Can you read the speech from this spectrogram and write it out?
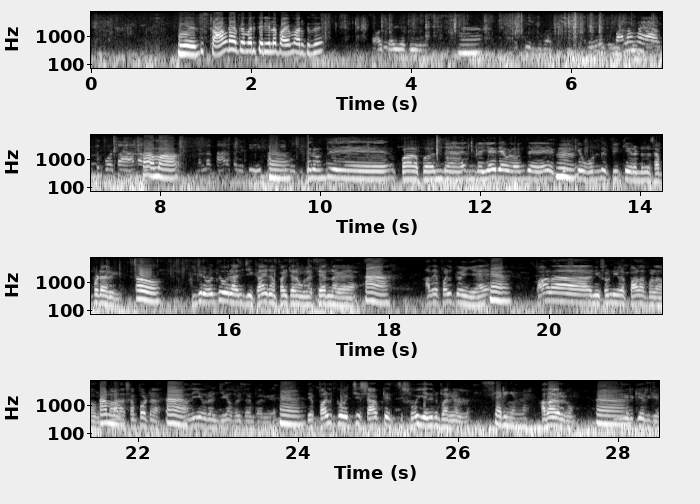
இருக்க மாதிரி தெரியல பயமா இருக்குது பழங்காய் அறுத்து போட்டா ஆனா ஆமா நல்லா காரத்தை கட்டி பட்டி போட்டு இதில் வந்து இந்த இந்த ஏரியாவில் வந்து பிகே ஒன்று பிகே ரெண்டு சப்போட்டா இருக்கு. இதில் வந்து ஒரு அஞ்சு காய் நான் பறித்தரேன் உங்களை சேர்ந்தாங்க அதை பழுக்க வைங்க. பாலா நீ சொன்னீங்களா பாலாப்பழம் ஆமா. பாலா சப்போட்டா. அதையும் ஒரு அஞ்சு காய் பறித்தரேன் பாருங்க. இதை பழுக்க வச்சு சாப்பிட்டு சுவை எதுன்னு பாருங்க அதுல. சரிங்க அண்ணா அதான் இருக்கும். இருக்கு இருக்கு.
